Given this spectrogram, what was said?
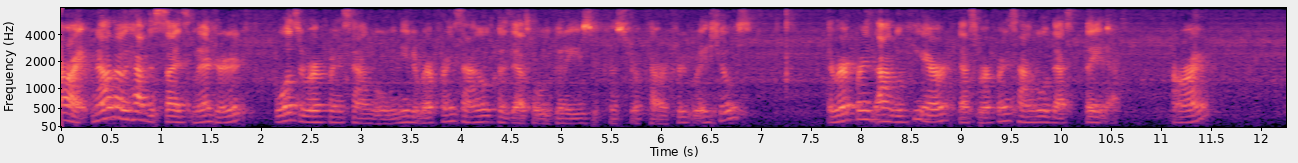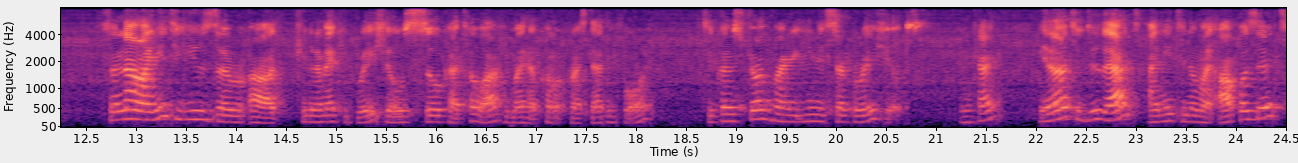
Alright, now that we have the sides measured, what's the reference angle? We need a reference angle because that's what we're going to use to construct our trig ratios. The reference angle here, that's reference angle, that's theta. Alright? So now I need to use the uh, trigonometric ratio SOHCAHTOA, you might have come across that before, to construct my unit circle ratios. Okay? In order to do that, I need to know my opposite,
